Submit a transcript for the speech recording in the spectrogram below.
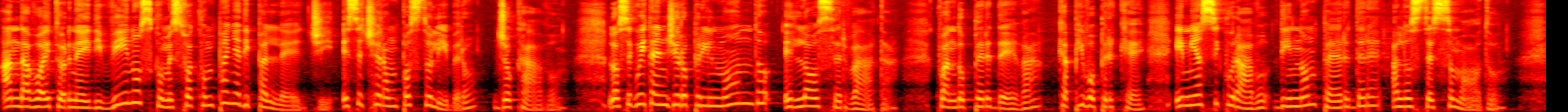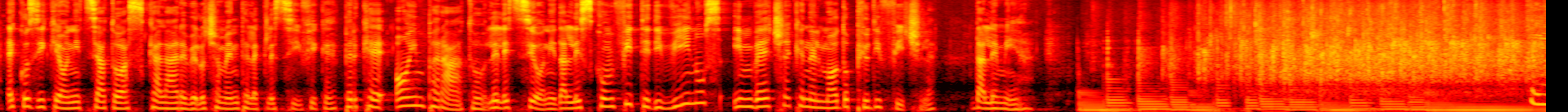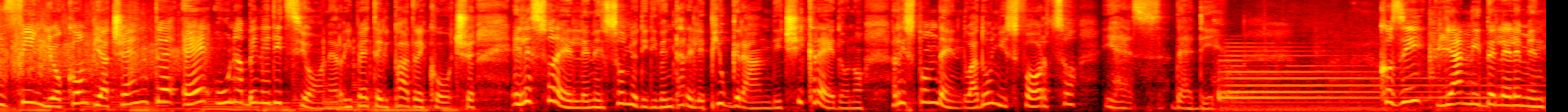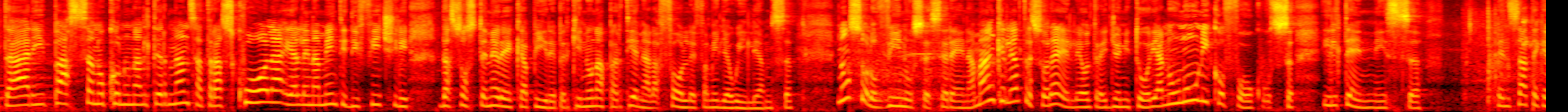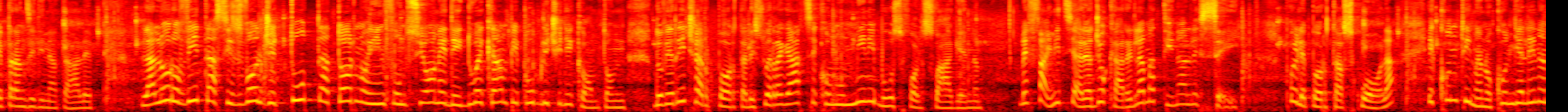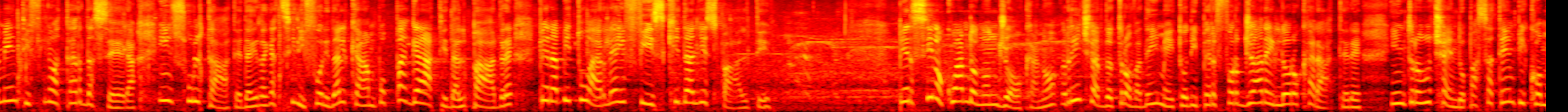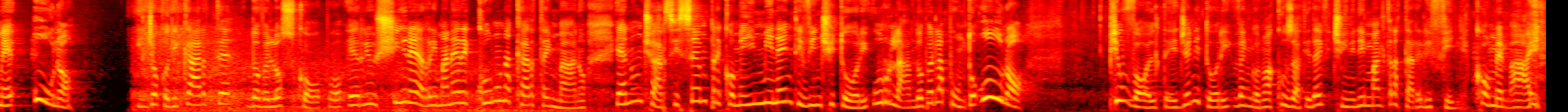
Andavo ai tornei di Venus come sua compagna di palleggi e se c'era un posto libero giocavo. L'ho seguita in giro per il mondo e l'ho osservata. Quando perdeva capivo perché e mi assicuravo di non perdere allo stesso modo. È così che ho iniziato a scalare velocemente le classifiche, perché ho imparato le lezioni dalle sconfitte di Venus invece che nel modo più difficile, dalle mie. Un figlio compiacente è una benedizione, ripete il padre coach, e le sorelle nel sogno di diventare le più grandi ci credono, rispondendo ad ogni sforzo Yes, Daddy. Così gli anni delle elementari passano con un'alternanza tra scuola e allenamenti difficili da sostenere e capire per chi non appartiene alla folle famiglia Williams. Non solo Venus e Serena, ma anche le altre sorelle, oltre ai genitori, hanno un unico focus, il tennis. Pensate che pranzi di Natale. La loro vita si svolge tutta attorno e in funzione dei due campi pubblici di Compton, dove Richard porta le sue ragazze con un minibus Volkswagen. Le fa iniziare a giocare la mattina alle 6 poi le porta a scuola e continuano con gli allenamenti fino a tarda sera, insultate dai ragazzini fuori dal campo, pagati dal padre per abituarle ai fischi dagli spalti. Persino quando non giocano, Richard trova dei metodi per forgiare il loro carattere, introducendo passatempi come uno, il gioco di carte dove lo scopo è riuscire a rimanere con una carta in mano e annunciarsi sempre come imminenti vincitori, urlando per l'appunto uno, più volte i genitori vengono accusati dai vicini di maltrattare le figlie. Come mai?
